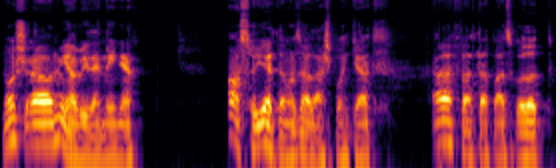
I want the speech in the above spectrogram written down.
Nos, a, mi a véleménye? Az, hogy értem az álláspontját. Elfeltápászkodott.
